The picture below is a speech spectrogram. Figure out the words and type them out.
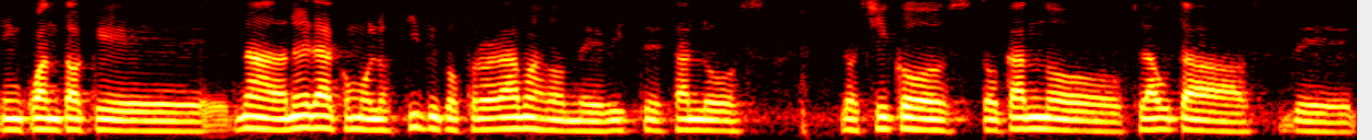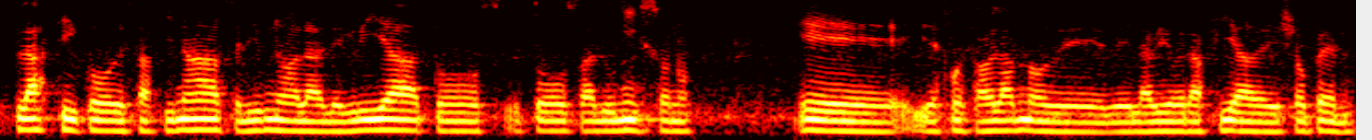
en cuanto a que, nada, no era como los típicos programas donde, viste, están los, los chicos tocando flautas de plástico desafinadas, el himno a la alegría, todos, todos al unísono. Eh, y después hablando de, la biografía de Chopin.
